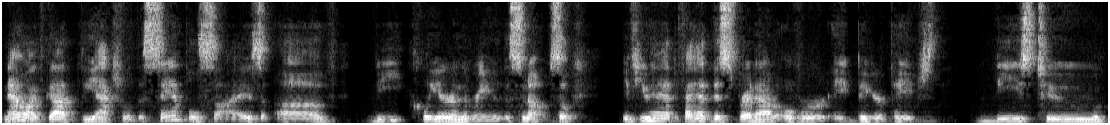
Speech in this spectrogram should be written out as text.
now I've got the actual, the sample size of the clear and the rain and the snow. So if you had, if I had this spread out over a bigger page, these two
